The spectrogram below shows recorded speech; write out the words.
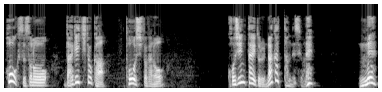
ホークスその打撃とか投手とかの個人タイトルなかったんですよね。ね。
